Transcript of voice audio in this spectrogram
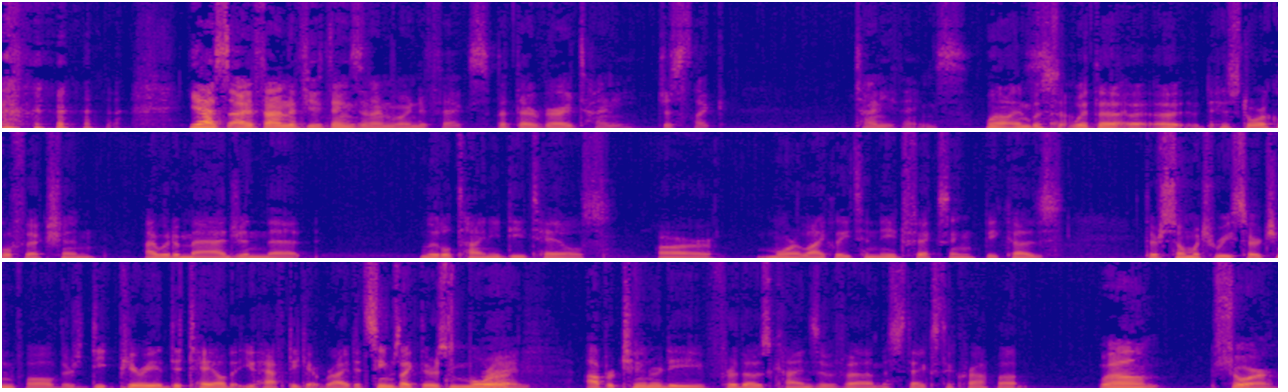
yes, I found a few things that I'm going to fix, but they're very tiny, just like tiny things. Well, and with So, with a, a, a historical fiction, I would imagine that little tiny details are more likely to need fixing because there's so much research involved. There's deep period detail that you have to get right. It seems like there's more Right. opportunity for those kinds of uh, mistakes to crop up. Well, sure.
